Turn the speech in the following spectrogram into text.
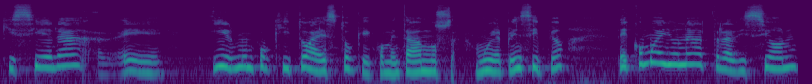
quisiera eh, irme un poquito a esto que comentábamos muy al principio, de cómo hay una tradición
